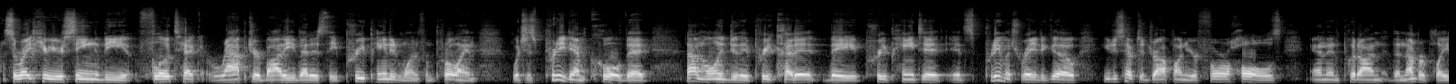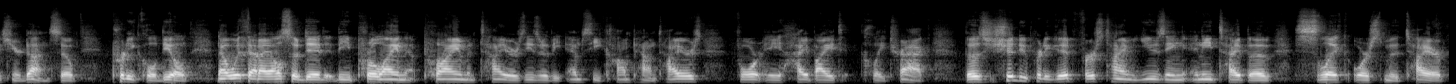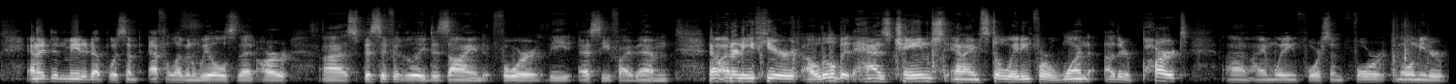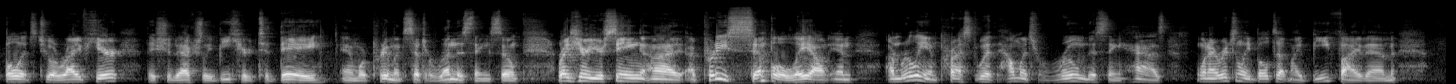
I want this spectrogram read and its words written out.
so right here you're seeing the Flotek Raptor body. That is the pre-painted one from Proline, which is pretty damn cool that not only do they pre-cut it, they pre-paint it, it's pretty much ready to go. You just have to drop on your four holes and then put on the number plates and you're done. So pretty cool deal. Now with that I also did the Proline Prime tires. These are the MC compound tires for a high bite clay track. Those should do pretty good first time using any type of slick or smooth tire. And I did made it up with some F11 wheels that are uh, specifically designed for the SC5M. Now underneath here a little bit has changed and I'm still waiting for one other part um, I am waiting for some 4 millimeter bullets to arrive here. They should actually be here today, and we're pretty much set to run this thing. So right here you're seeing uh, a pretty simple layout, and I'm really impressed with how much room this thing has. When I originally built up my B5M,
